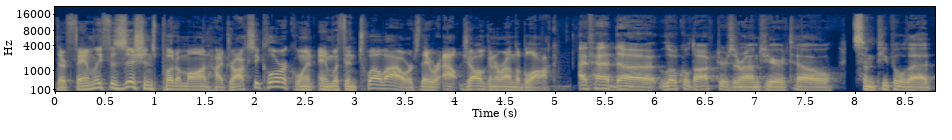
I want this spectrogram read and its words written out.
Their family physicians put them on hydroxychloroquine, and within 12 hours, they were out jogging around the block. I've had uh, local doctors around here tell some people that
